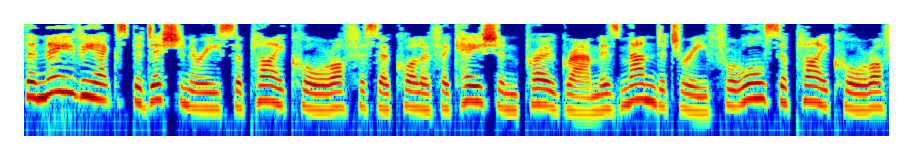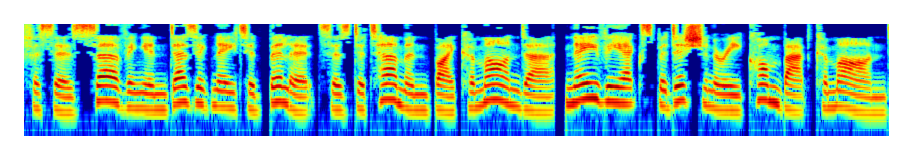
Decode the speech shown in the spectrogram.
The Navy Expeditionary Supply Corps Officer Qualification Program is mandatory for all Supply Corps officers serving in designated billets as determined by Commander, Navy Expeditionary Combat Command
